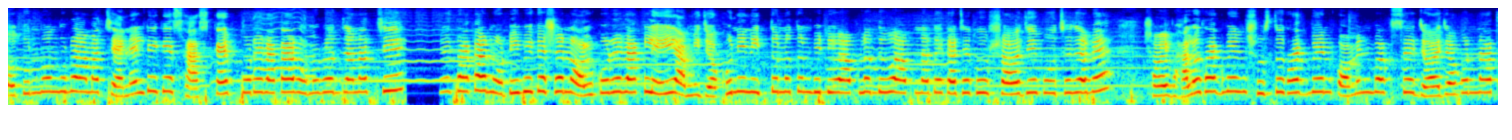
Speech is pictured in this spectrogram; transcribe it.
নতুন বন্ধুরা আমার চ্যানেলটিকে সাবস্ক্রাইব করে রাখার অনুরোধ জানাচ্ছি। থাকা নোটিফিকেশন অল করে রাখলেই আমি যখনই নিত্য নতুন ভিডিও আপলোড দেবো আপনাদের কাছে খুব সহজেই পৌঁছে যাবে। সবাই ভালো থাকবেন, সুস্থ থাকবেন কমেন্ট বক্সে জয় জগন্নাথ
